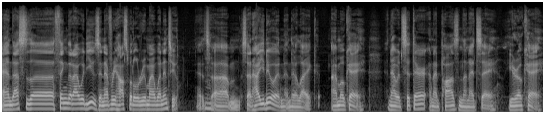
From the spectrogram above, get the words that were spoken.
And that's the thing that I would use in every hospital room I went into. It's, um, said, how you doing? And they're like, I'm okay. And I would sit there and I'd pause and then I'd say, you're okay.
